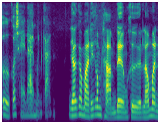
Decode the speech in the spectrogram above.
เออ ก็ใช้ได้เหมือนกันย้อนกลับมาที่คำถามเดิมคือ แล้วมัน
